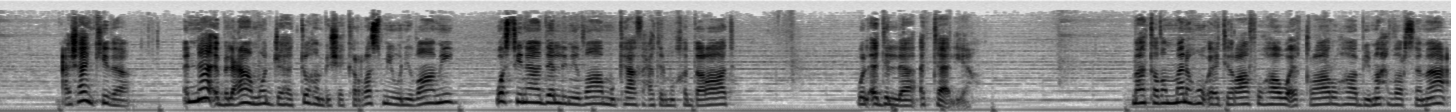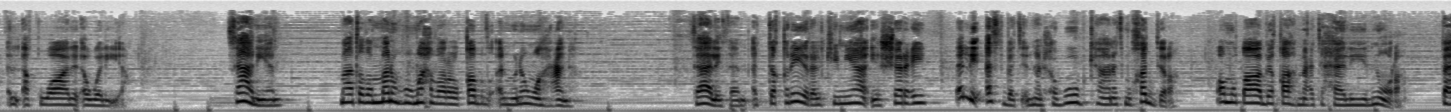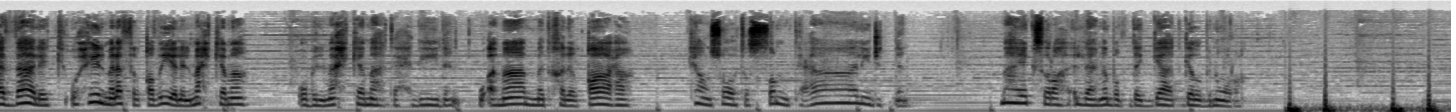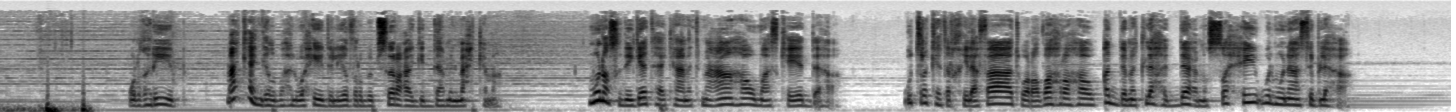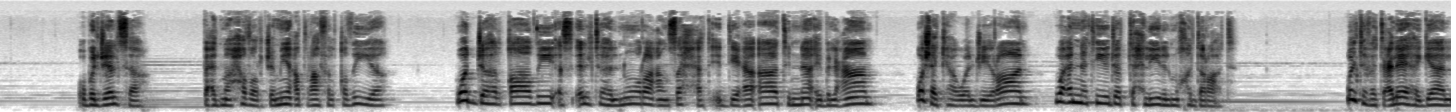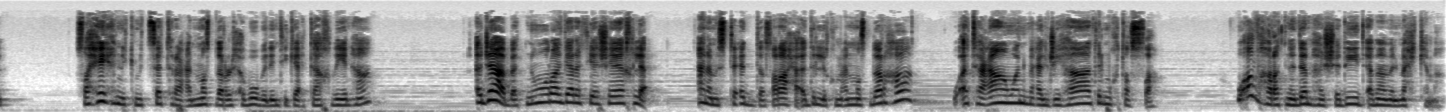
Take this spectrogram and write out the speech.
عشان كذا النائب العام وجه التهم بشكل رسمي ونظامي واستنادا لنظام مكافحة المخدرات والأدلة التالية. ما تضمنه اعترافها وإقرارها بمحضر سماع الأقوال الأولية. ثانيا ما تضمنه محضر القبض المنوه عنه. ثالثا التقرير الكيميائي الشرعي اللي أثبت أن الحبوب كانت مخدرة ومطابقة مع تحاليل نورة. بعد ذلك أحيل ملف القضية للمحكمة وبالمحكمة تحديدا وأمام مدخل القاعة كان صوت الصمت عالي جدا. ما يكسره إلا نبض دقات قلب نورة. والغريب ما كان قلبها الوحيد اللي يضرب بسرعة قدام المحكمة. منى صديقتها كانت معاها وماسكة يدها وتركت الخلافات ورا ظهرها وقدمت لها الدعم الصحي والمناسب لها. وبالجلسة بعد ما حضر جميع أطراف القضية وجه القاضي أسئلته لنورة عن صحة ادعاءات النائب العام وشكاوى الجيران وعن نتيجة تحليل المخدرات. والتفت عليها قال صحيح إنك متسترة عن مصدر الحبوب اللي أنت قاعد تاخذينها؟ أجابت نورة قالت يا شيخ لا أنا مستعدة صراحة أدلكم عن مصدرها وأتعاون مع الجهات المختصة. وأظهرت ندمها الشديد أمام المحكمة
